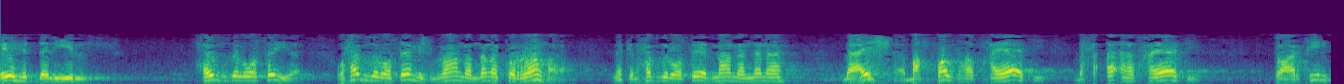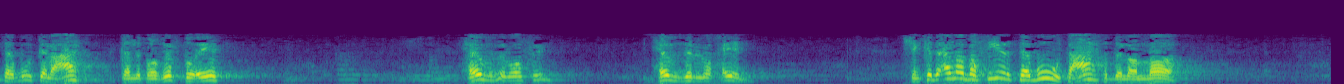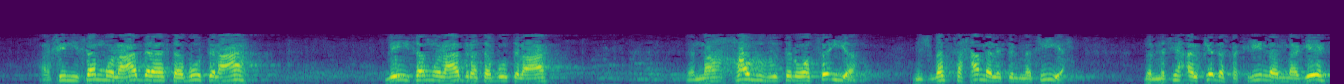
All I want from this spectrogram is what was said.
إيه الدليل؟ حفظ الوصية. وحفظ الوصية مش بمعنى إن أنا كرهها لكن حفظ الوصية بمعنى إن أنا بعيشها بحفظها في حياتي بحققها في حياتي. أنتوا عارفين تابوت العهد كانت وظيفته إيه؟ حفظ الوصية حفظ اللوحين عشان كده أنا بصير تابوت عهد لله. عارفين يسموا العذراء تابوت العهد؟ ليه يسموا العذراء تابوت العهد؟ لأنها حفظت الوصية مش بس حملت المسيح. ده المسيح قال كده فاكرين لما جه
